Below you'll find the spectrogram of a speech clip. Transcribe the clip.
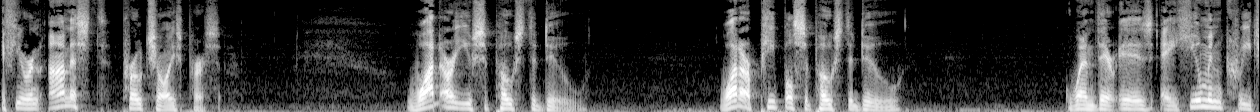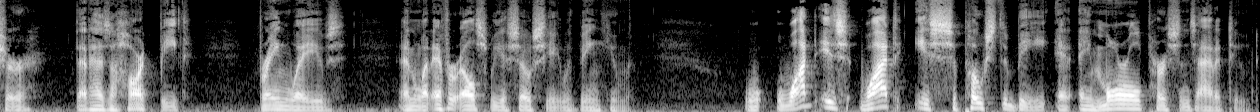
if you're an honest pro-choice person, what are you supposed to do? What are people supposed to do when there is a human creature that has a heartbeat, brain waves, and whatever else we associate with being human. What is what is supposed to be a, a moral person's attitude?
